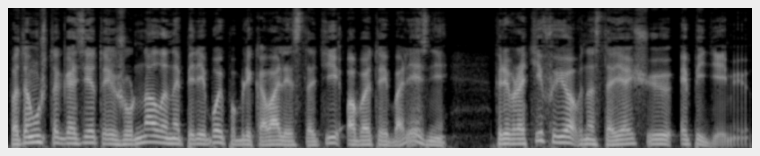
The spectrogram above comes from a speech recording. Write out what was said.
потому что газеты и журналы наперебой публиковали статьи об этой болезни – превратив ее в настоящую эпидемию.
